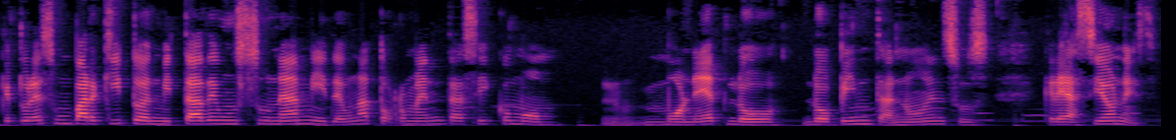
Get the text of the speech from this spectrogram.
que tú eres un barquito en mitad de un tsunami, de una tormenta, así como Monet lo, lo pinta, ¿no? En sus creaciones.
